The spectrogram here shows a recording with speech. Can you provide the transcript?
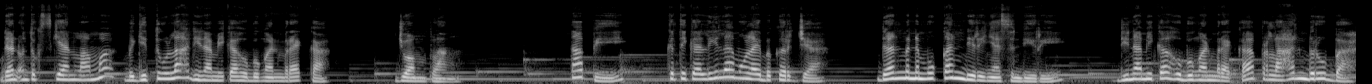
Dan untuk sekian lama, begitulah dinamika hubungan mereka, jomplang. Tapi, ketika Lila mulai bekerja dan menemukan dirinya sendiri, dinamika hubungan mereka perlahan berubah.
